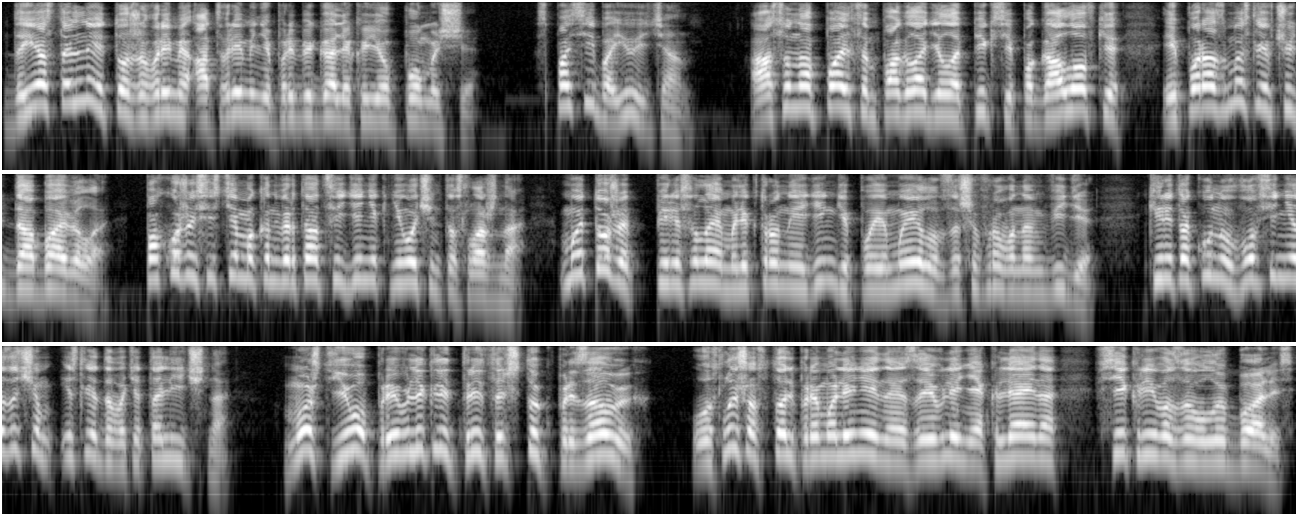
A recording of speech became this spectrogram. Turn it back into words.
да и остальные тоже время от времени прибегали к ее помощи. «Спасибо, Юитян». Асуна пальцем погладила Пикси по головке и, поразмыслив, чуть добавила – Похоже, система конвертации денег не очень-то сложна. Мы тоже пересылаем электронные деньги по имейлу в зашифрованном виде. Киритакуну вовсе незачем исследовать это лично. Может, его привлекли 30 штук призовых? Услышав столь прямолинейное заявление Кляйна, все криво заулыбались.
